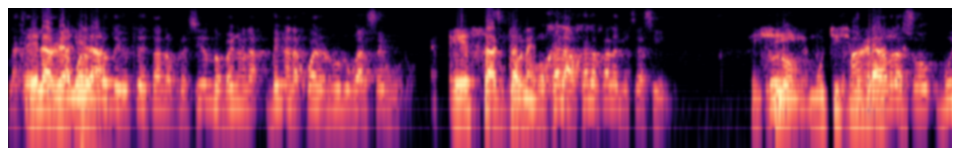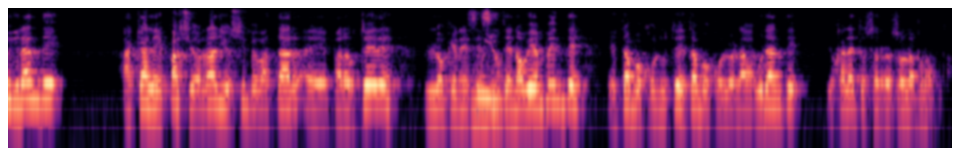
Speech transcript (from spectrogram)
la gente es la realidad. la pelota y ustedes están ofreciendo, vengan a, vengan a jugar en un lugar seguro. Exactamente. ojalá, ojalá, ojalá que sea así. Bruno, muchísimas gracias. Un abrazo muy grande. Acá el espacio de radio siempre va a estar eh, para ustedes. Lo que necesiten, obviamente, estamos con ustedes, estamos con los laburantes y ojalá esto se resuelva pronto.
